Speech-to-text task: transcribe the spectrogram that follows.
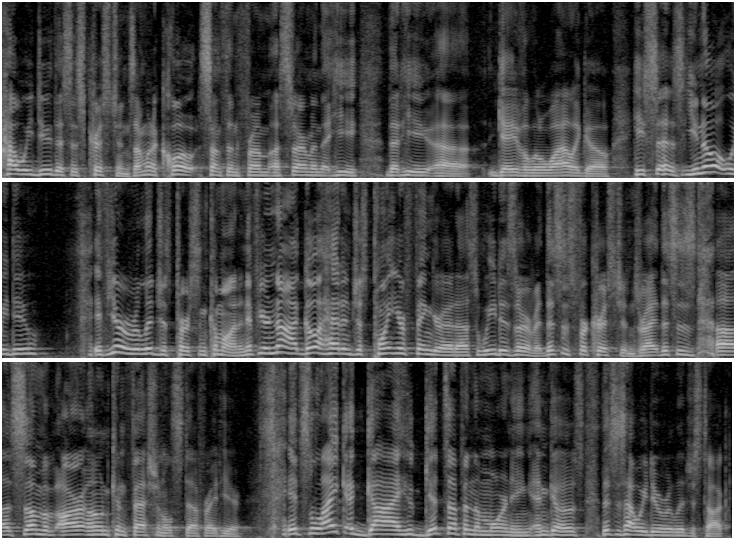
how we do this as Christians. I'm going to quote something from a sermon that he, that he uh, gave a little while ago. He says, You know what we do? If you're a religious person, come on. And if you're not, go ahead and just point your finger at us. We deserve it. This is for Christians, right? This is uh, some of our own confessional stuff right here. It's like a guy who gets up in the morning and goes, This is how we do religious talk.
